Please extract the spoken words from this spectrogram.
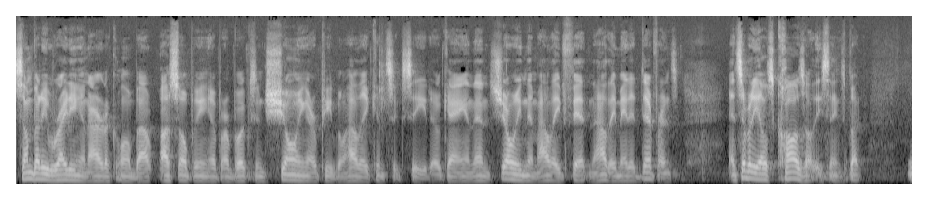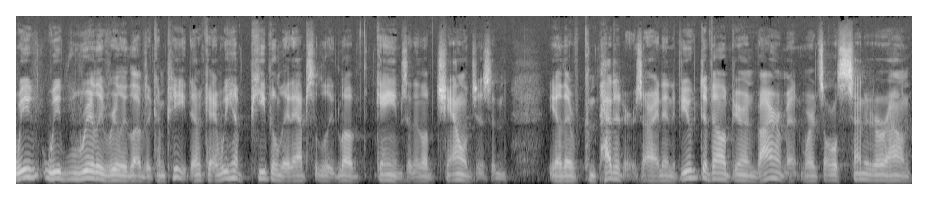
somebody writing an article about us opening up our books and showing our people how they can succeed. Okay, and then showing them how they fit and how they made a difference and somebody else calls all these things. But we we really really love to compete. Okay, we have people that absolutely love games and they love challenges and you know they're competitors. All right, and if you develop your environment where it's all centered around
